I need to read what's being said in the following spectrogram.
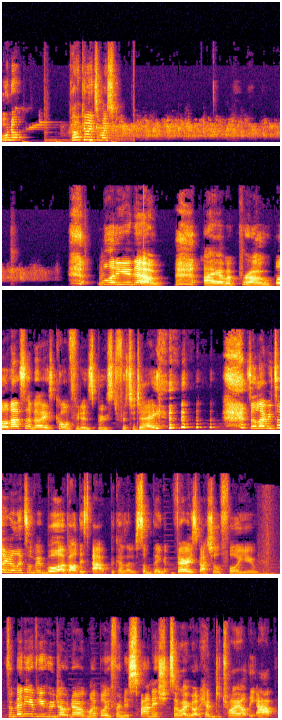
Oh no, Calculating my. What do you know? I am a pro. Well, that's a nice confidence boost for today. so let me tell you a little bit more about this app because I have something very special for you. For many of you who don't know, my boyfriend is Spanish, so I got him to try out the app.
